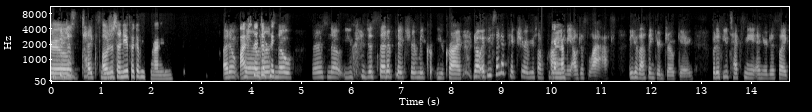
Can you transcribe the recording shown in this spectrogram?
You could true. just text me. I'll just send you a pic of me crying. I don't I've care. sent a There's pic- no. There's no. You can just send a picture of me. Cr- you crying. No, if you send a picture of yourself crying Yeah. to me, I'll just laugh because I think you're joking. But if you text me and you're just like,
